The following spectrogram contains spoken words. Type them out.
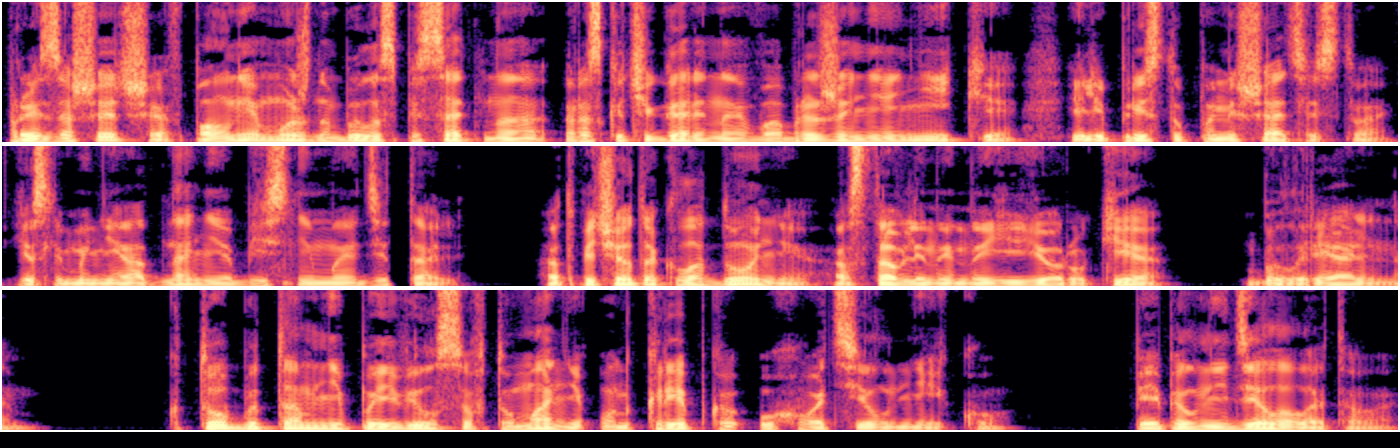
Произошедшее вполне можно было списать на раскочегаренное воображение Ники или приступ помешательства, если мы не одна необъяснимая деталь. Отпечаток ладони, оставленный на ее руке, был реальным. Кто бы там ни появился в тумане, он крепко ухватил Нику. Пепел не делал этого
